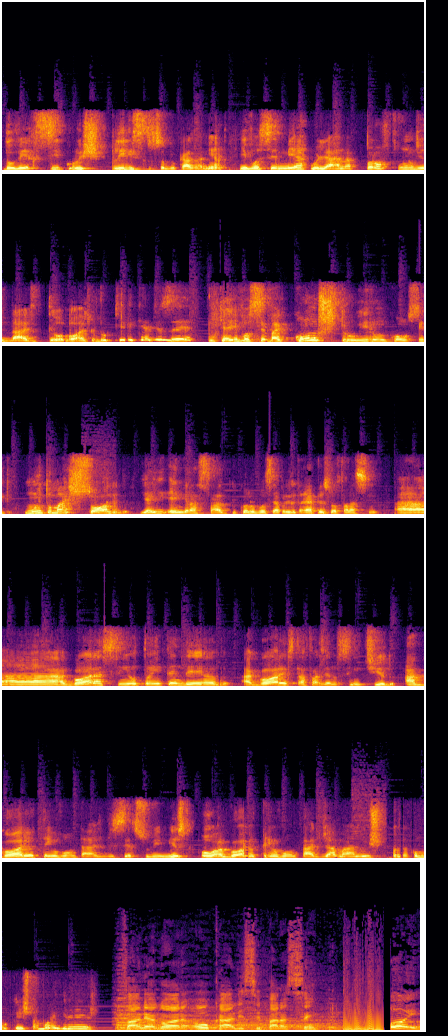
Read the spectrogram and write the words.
do versículo explícito sobre o casamento e você mergulhar na profundidade teológica do que ele quer dizer. Porque aí você vai construir um conceito muito mais sólido. E aí é engraçado que quando você apresenta, aí a pessoa fala assim: Ah, agora sim eu estou entendendo. Agora está fazendo sentido. Agora eu tenho vontade de ser submisso, ou agora eu tenho vontade de amar minha esposa como Cristo amou a igreja. Fale agora ou cale-se para sempre. sempre. Oi.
